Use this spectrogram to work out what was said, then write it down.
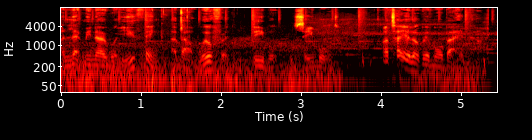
and let me know what you think about Wilfred Deable Seward. I'll tell you a little bit more about him now.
